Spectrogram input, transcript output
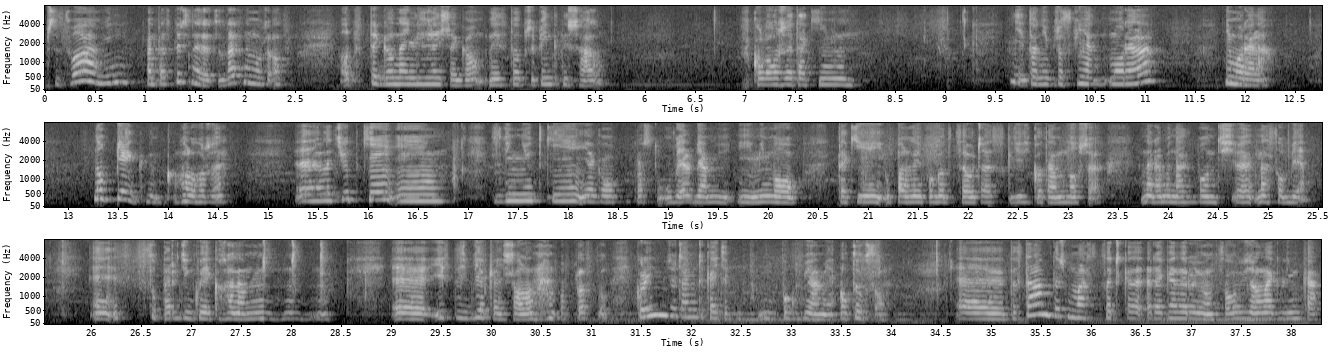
przysłała mi fantastyczne rzeczy. Zacznę może od, od tego najlżejszego. Jest to przepiękny szal w kolorze takim... Nie, to nie brzoskwinia. Morela? Nie morela. No pięknym kolorze. E, leciutki i zwinniutki. Ja go po prostu uwielbiam i, i mimo takiej upalnej pogody cały czas gdzieś go tam noszę na ramionach bądź e, na sobie. E, super, dziękuję kochana. E, jesteś wielka i szalona po prostu. Kolejnymi rzeczami, czekajcie, pogubiłam je. O, tu są. E, dostałam też maseczkę regenerującą, zielona glinka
